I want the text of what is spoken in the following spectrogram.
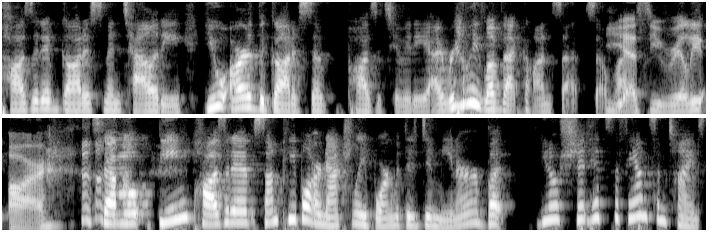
positive goddess mentality. You are the goddess of positivity. I really love that concept so much. Yes, you really are. so, being positive, some people are naturally born with this demeanor, but you know, shit hits the fan sometimes.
